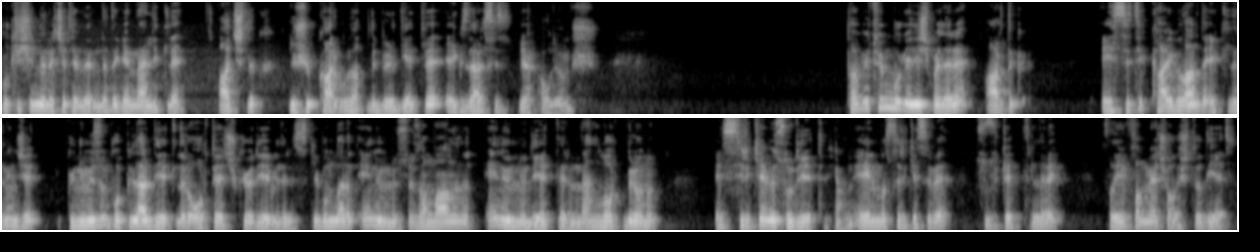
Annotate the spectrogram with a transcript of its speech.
Bu kişinin reçetelerinde de genellikle açlık, düşük karbonhidratlı bir diyet ve egzersiz yer alıyormuş. Tabii tüm bu gelişmelere artık estetik kaygılar da eklenince günümüzün popüler diyetleri ortaya çıkıyor diyebiliriz. Ki bunların en ünlüsü zamanının en ünlü diyetlerinden Lord Byron'un e, sirke ve su diyeti. Yani elma sirkesi ve su tüketilerek zayıflamaya çalıştığı diyet.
